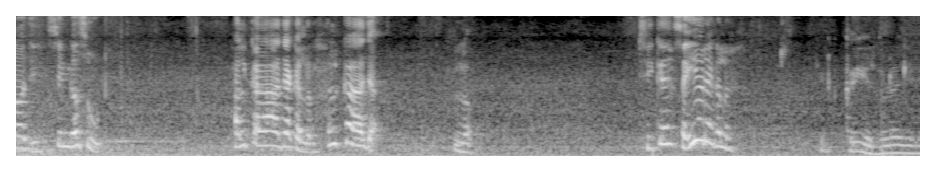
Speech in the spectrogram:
ਲਓ ਜੀ ਸਿੰਗਲ ਸੂਟ ਹਲਕਾ ਜਿਹਾ ਕਲਰ ਹਲਕਾ ਜਿਹਾ। ਲਓ। ਠੀਕ ਹੈ ਸਹੀ ਆ ਰਿਹਾ ਕਲਰ ਕਈ ਥੋੜਾ ਜਿਹਾ।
